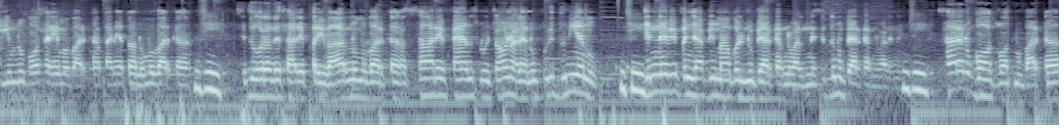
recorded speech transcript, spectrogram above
ਟੀਮ ਨੂੰ ਬਹੁਤ ਸਾਰੀਆਂ ਮੁਬਾਰਕਾਂ ਤਾਨੀਆਂ ਤੁਹਾਨੂੰ ਮੁਬਾਰਕਾਂ। ਜੀ। ਸਿੱਧੂ ਹੋਰਾਂ ਦੇ ਸਾਰੇ ਪਰਿਵਾਰ ਨੂੰ ਮੁਬਾਰਕਾਂ ਸਾਰੇ ਫੈਨਸ ਨੂੰ ਚਾਹਣ ਵਾਲਿਆਂ ਨੂੰ ਪੂਰੀ ਦੁਨੀਆ ਨੂੰ। ਜੀ। ਜਿੰਨੇ ਵੀ ਪੰਜਾਬੀ ਮਾਂ ਬੋਲੀ ਨੂੰ ਪਿਆਰ ਕਰਨ ਵਾਲੇ ਨੇ ਸਿੱਧੂ ਨੂੰ ਪਿਆਰ ਕਰਨ ਵਾਲੇ ਨੇ ਜੀ। ਸਾਰਿਆਂ ਨੂੰ ਬਹੁਤ ਬਹੁਤ ਮੁਬਾਰਕਾਂ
